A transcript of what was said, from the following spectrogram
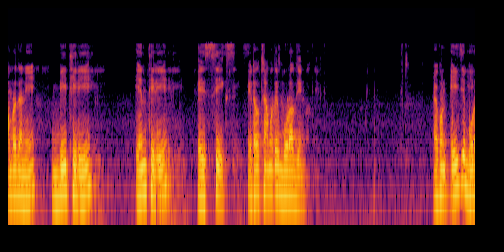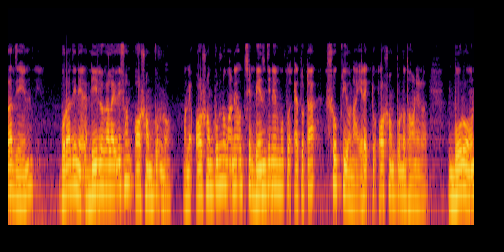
আমরা জানি বি থ্রি, এন থ্রি এই সিক্স, এটা হচ্ছে আমাদের বোরাজিন। এখন এই যে বোরাজিন, বোরাজিনের ডিলোকালাইজেশন অসম্পূর্ণ। মানে অসম্পূর্ণ মানে হচ্ছে বেনজিনের মতো এতটা সক্রিয় না, এর একটু অসম্পূর্ণ ধরনের হয়। বোরন,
